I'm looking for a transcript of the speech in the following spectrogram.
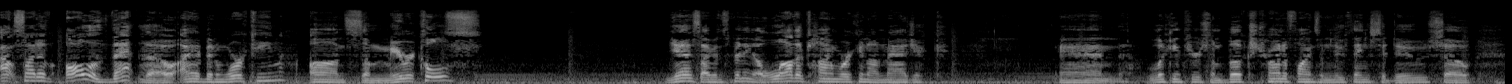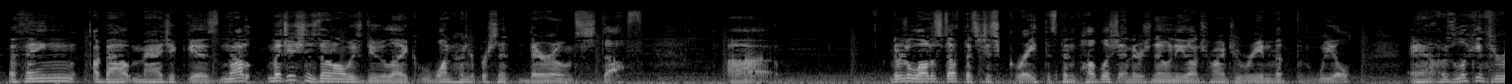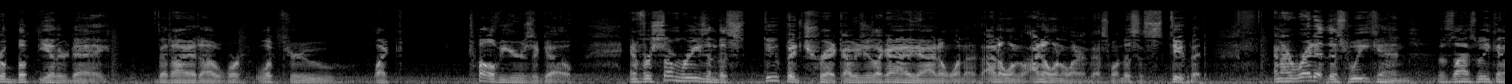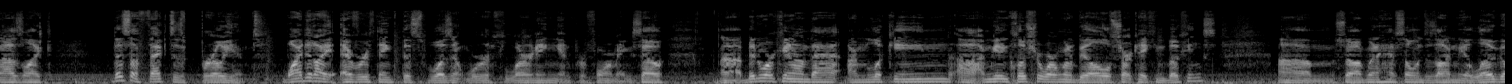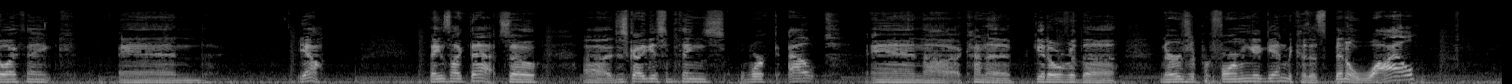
Outside of all of that, though, I have been working on some miracles yes, I've been spending a lot of time working on magic and looking through some books, trying to find some new things to do. So, the thing about magic is not magicians don't always do like 100% their own stuff. Uh, there's a lot of stuff that's just great that's been published, and there's no need on trying to reinvent the wheel. And I was looking through a book the other day that I had uh, worked looked through like 12 years ago and for some reason, the stupid trick, I was just like, I, I don't want to, I don't want to, I don't want to learn this one. This is stupid. And I read it this weekend, this last weekend. I was like, this effect is brilliant. Why did I ever think this wasn't worth learning and performing? So, I've uh, been working on that. I'm looking, uh, I'm getting closer where I'm going to be able to start taking bookings. Um, so I'm going to have someone design me a logo, I think, and yeah, things like that. So uh, just got to get some things worked out and uh, kind of get over the nerves of performing again because it's been a while.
